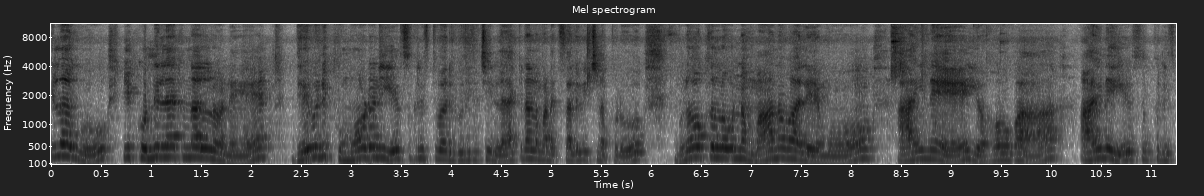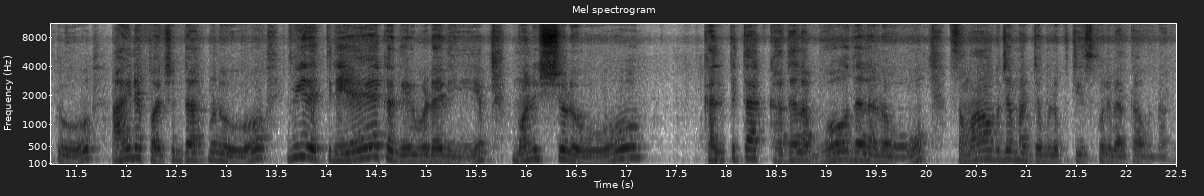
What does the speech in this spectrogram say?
ఇలాగూ ఈ కొన్ని లేఖనాల్లోనే దేవుని కుమారుడని యేసుక్రీస్తు వారి గురించి లేఖనాలు మనకు సెలవిచ్చినప్పుడు లోకంలో ఉన్న మానవాళేమో ఆయనే యహోవా ఆయన యేసుక్రీస్తు ఆయనే పరిశుద్ధాత్ముడు వీరి వ్యతిరేక దేవుడని మనుష్యులు కల్పిత కథల బోధలను సమాజ మధ్యములకు తీసుకుని వెళ్తా ఉన్నారు.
